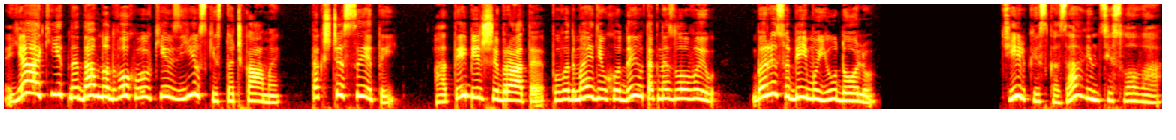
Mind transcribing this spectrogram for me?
Я, кіт, недавно двох вовків з'їв з кісточками, так ще ситий. А ти, більший брате, по ведмедів ходив, так не зловив. Бери собі й мою долю. Тільки сказав він ці слова,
